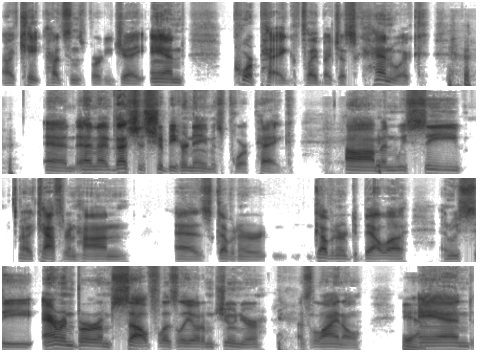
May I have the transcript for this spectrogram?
uh, Kate Hudson's Birdie Jay, and poor Peg, played by Jessica Henwick, and and that just should be her name is poor Peg, um, and we see uh, Kathryn Hahn as Governor Governor DeBella, and we see Aaron Burr himself, Leslie Odom Jr. as Lionel, Yeah. and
